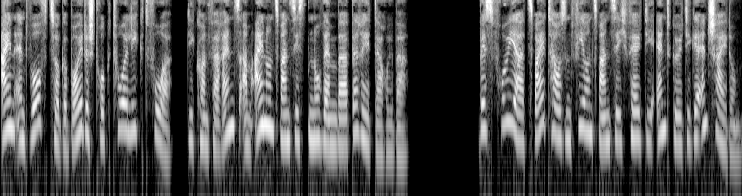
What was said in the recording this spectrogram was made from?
Ein Entwurf zur Gebäudestruktur liegt vor, die Konferenz am 21. November berät darüber. Bis Frühjahr 2024 fällt die endgültige Entscheidung.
